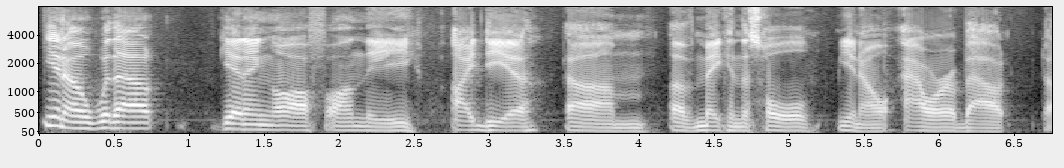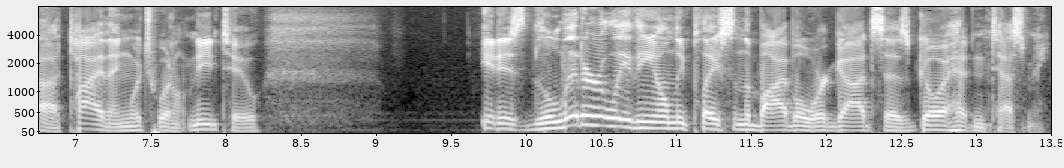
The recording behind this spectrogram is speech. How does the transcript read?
you know, without getting off on the idea um, of making this whole you know hour about uh, tithing, which we don't need to. It is literally the only place in the Bible where God says, "Go ahead and test me."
